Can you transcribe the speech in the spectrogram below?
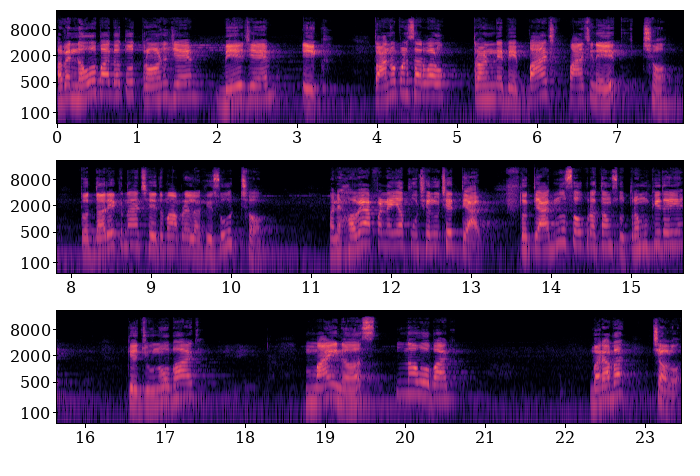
હવે નવો ભાગ હતો ત્રણ જેમ, બે જેમ, એક. તો આનો પણ સરવાળો ત્રણ ને બે, પાંચ, પાંચને એક, છ. તો દરેકના છેદમાં આપણે લખીશું છ. અને હવે આપણને અહીંયા પૂછેલું છે ત્યાગ. તો ત્યાગનું સૌ પ્રથમ સૂત્ર મૂકી દઈએ કે જૂનો ભાગ માઇનસ નવો ભાગ. બરાબર? ચલો,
